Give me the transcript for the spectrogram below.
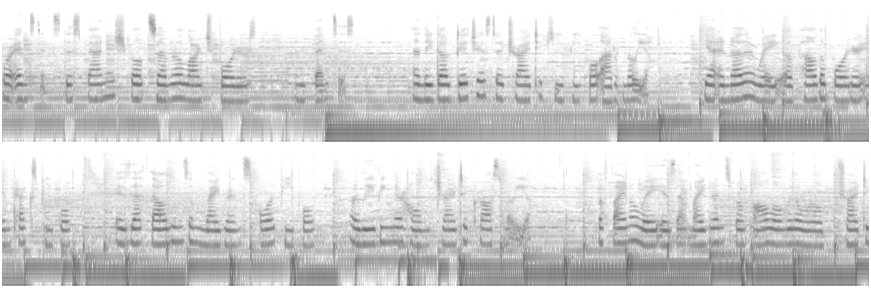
For instance, the Spanish built several large borders and fences, and they dug ditches to try to keep people out of Melilla. Yet another way of how the border impacts people is that thousands of migrants or people are leaving their homes trying to cross Melilla. The final way is that migrants from all over the world try to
